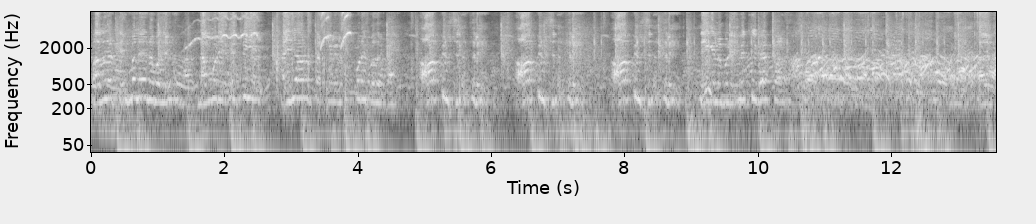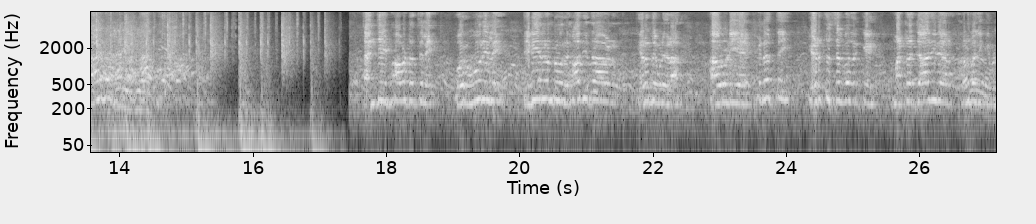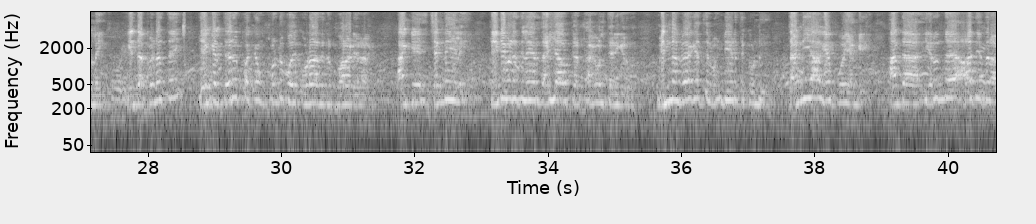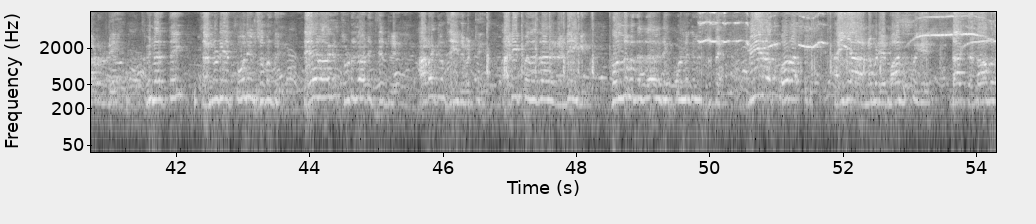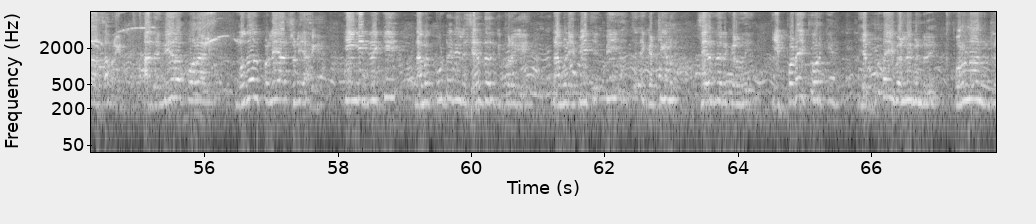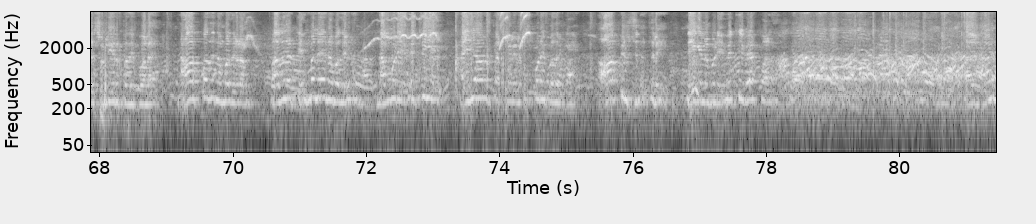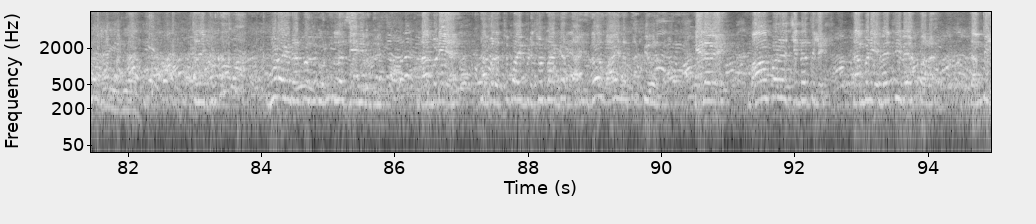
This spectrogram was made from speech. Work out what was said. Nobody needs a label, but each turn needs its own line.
பதினெட்டு எம்எல்ஏ நமது நம்முடைய வெற்றியை ஐயாவின் கட்சிகளில் ஒப்படைப்பதற்கு ஆப்பிள் சின்னத்திலே ஆப்பிள் சின்னத்திலே ஆப்பிள் சின்னத்திலே நீங்கள் நம்முடைய வெற்றி வேட்பாளர். தஞ்சை மாவட்டத்திலே ஒரு ஊரிலே திடீரென்று ஒரு ஆதிதிராவிடர் இறந்து விடுகிறார். அவருடைய பிணத்தை எடுத்து செல்வதற்கு மற்ற ஜாதியினர் அனுமதிக்கவில்லை. இந்த பிணத்தை எங்கள் தெரு பக்கம் கொண்டு போய் கூடாது என்று போராடினார்கள். அங்கே சென்னையிலே திண்டிவனத்திலே இருந்து ஐயாவுக்கு தகவல் தெரிகிறது. மின்னல் வேகத்தில் வண்டி எடுத்துக்கொண்டு தண்ணியாக போய் அங்கே அந்த இருந்த ஆதி திராவிடருடைய பிணத்தை தன்னுடைய தோளில் சுமந்து நேராக சுடுகாடு சென்று அடக்கம் செய்துவிட்டு அடிப்பதென்றால் நடிகை கொல்லுவதுதான் என்னை கொள்ளுங்கள் சொன்ன வீர போராட்டம் ஐயா நம்முடைய மாண்புமிகு டாக்டர் ராமதாஸ் அவர்கள். அந்த வீர போராளி முதல் பிள்ளையார் சுழியாக இங்கு இன்றைக்கு நம்ம கூட்டணியில் சேர்ந்ததற்கு பிறகு நம்முடைய பிஜேபி இத்தனை கட்சிகளும் சேர்ந்திருக்கிறது. இப்படை தோற்கின் எப்படை வெல்லும் என்று புறநான் என்று சொல்லியிருப்பதை போல நாற்பது நமது இடம் பதினெட்டு எம்எல்ஏ நமது இடம் நம்முடைய வெற்றியை ஐயாவின் கட்சிகளில் ஒப்படைப்பதற்கு ஆப்பிள் சின்னத்திலே நீங்கள் நம்முடைய வெற்றி வேட்பாளர். நண்பர்களுக்கு ஒரு நல்ல செய்தி வந்திருக்கு நம்முடைய நம்மளை சும்மா இப்படி சொன்னாக்க ஏதோ வாயில தப்பி வருது. எனவே மாம்பழ சின்னத்திலே நம்முடைய வெற்றி வேட்பாளர் தம்பி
